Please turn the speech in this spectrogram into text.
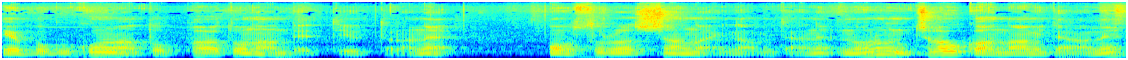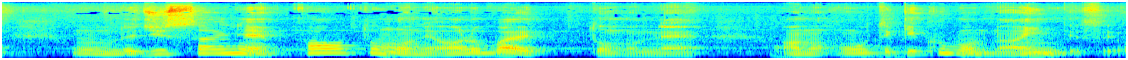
いや僕この後パートなんでって言ったらねあそれはしゃあないなみたいなね。なるんちゃうかなみたいなね、うん、で実際ねパートもねアルバイトもねあの法的区分ないんですよ、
